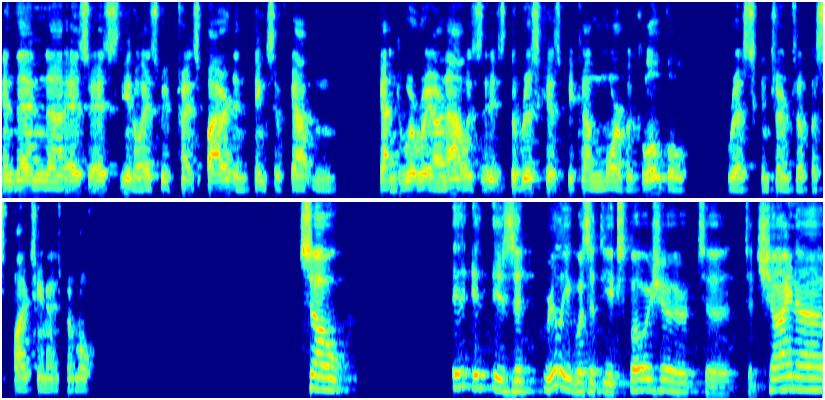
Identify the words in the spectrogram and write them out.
And then uh, as, as, you know, as we've transpired and things have gotten gotten to where we are now, is, is the risk has become more of a global risk in terms of a supply chain management role. So is it really, was it the exposure to, to China?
